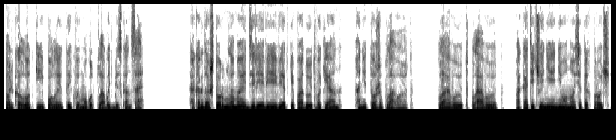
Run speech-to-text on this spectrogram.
Только лодки и полые тыквы могут плавать без конца. А когда шторм ломает деревья и ветки падают в океан, они тоже плавают. Плавают, плавают, пока течение не уносит их прочь,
